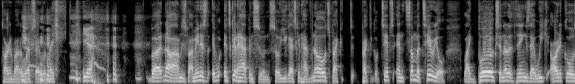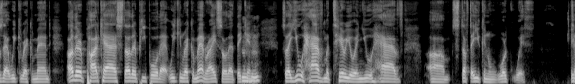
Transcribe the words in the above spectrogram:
talking about a website we're making. yeah. but no, I'm just. I mean, it's it, it's going to happen soon, so you guys can have notes, practic- practical tips, and some material like books and other things that we articles that we can recommend, other podcasts, other people that we can recommend, right? So that they can, Mhm. so that you have material and you have um, stuff that you can work with to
